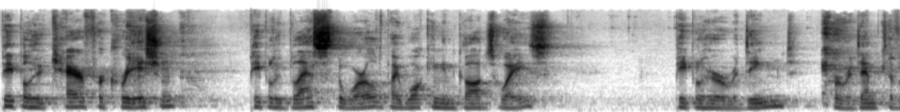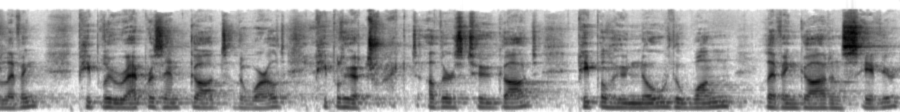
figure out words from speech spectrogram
people who care for creation, people who bless the world by walking in God's ways, people who are redeemed for redemptive living, people who represent God to the world, people who attract others to God, people who know the one living God and Saviour,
